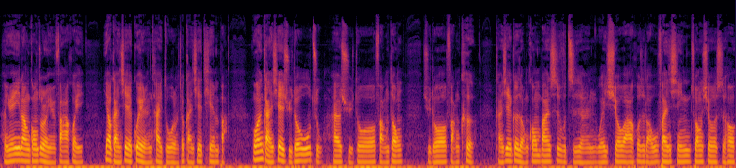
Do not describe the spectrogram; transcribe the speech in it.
很愿意让工作人员发挥。要感谢的贵人太多了，就感谢天吧。我很感谢许多屋主，还有许多房东，许多房客。感谢各种工班师傅、职人维修啊，或者老屋翻新装修的时候，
